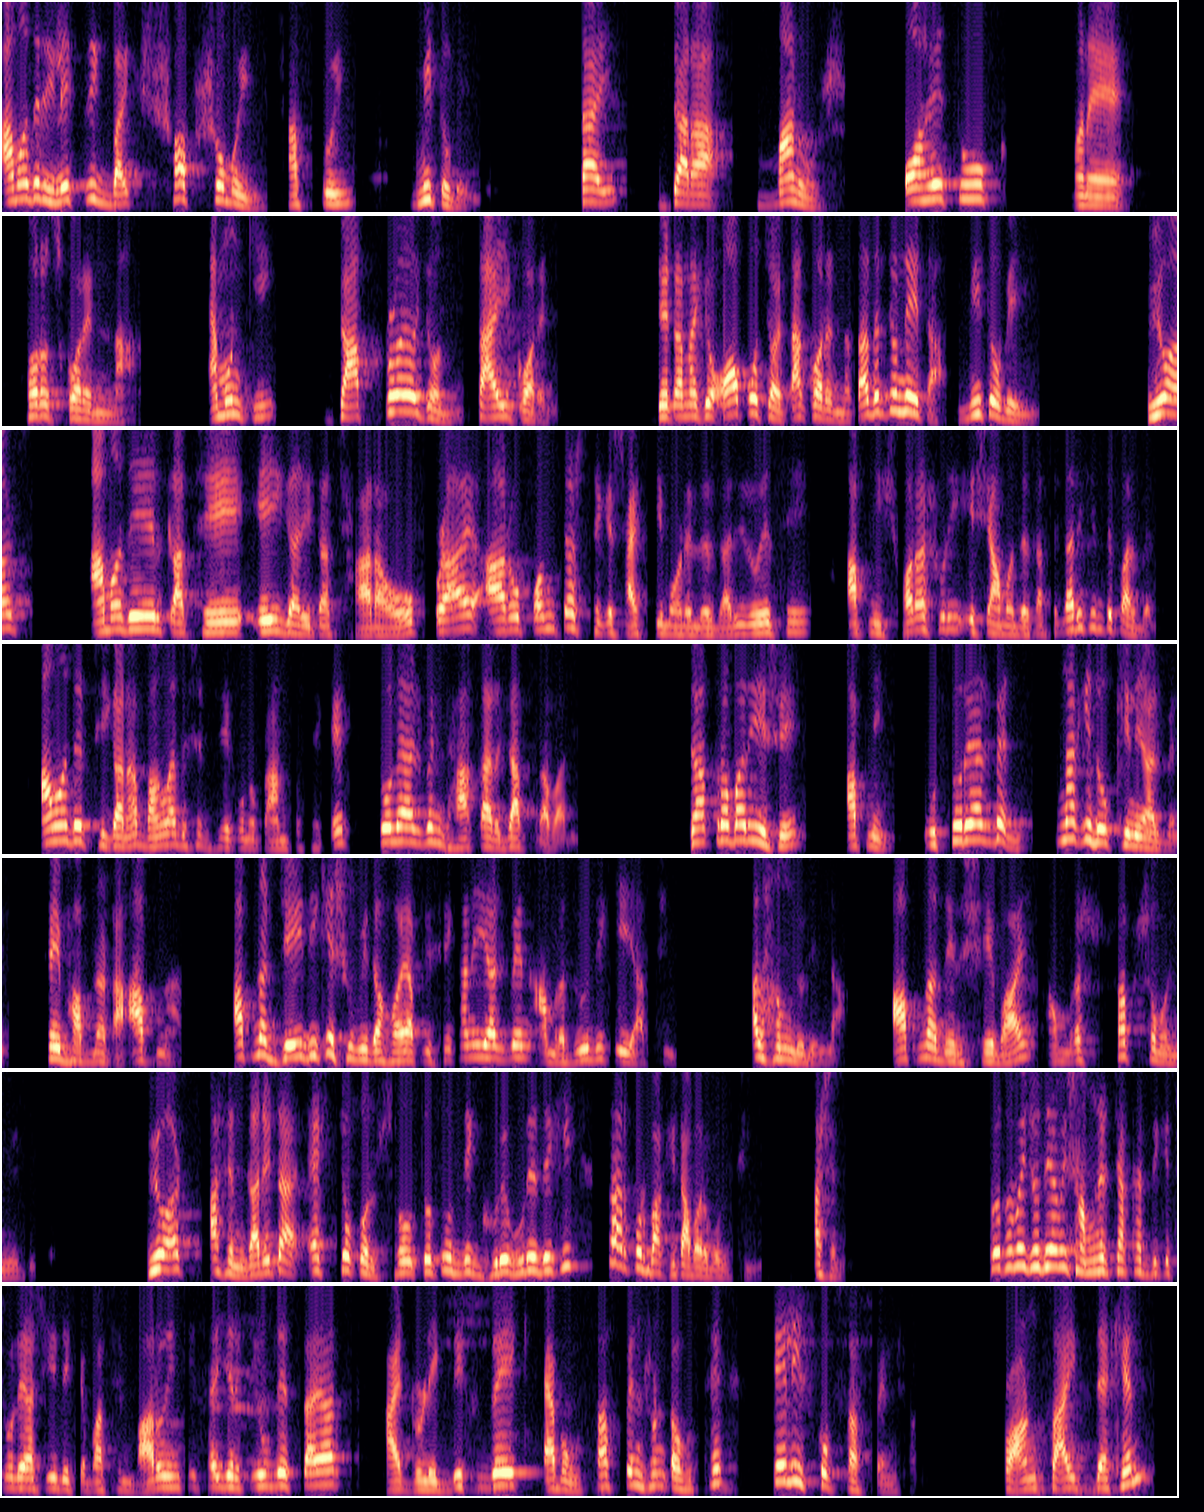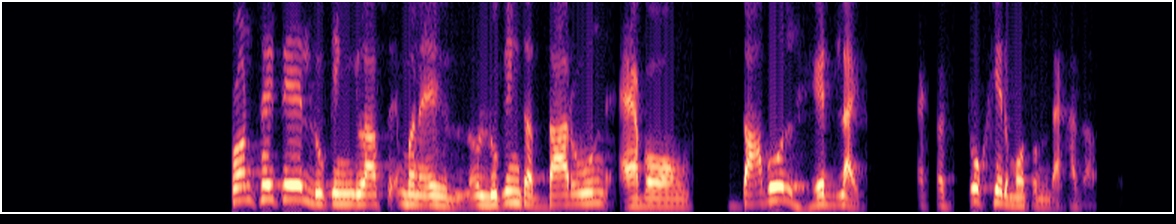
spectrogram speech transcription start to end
আমাদের ইলেকট্রিক বাইক সব সময় সাশ্রয়ী, মিতব্যয়ী। তাই যারা মানুষ, অহেতুক মানে খরচ করেন না। এমনকি যা প্রয়োজন তাই করেন। যেটা নাকি অপচয় তা করেন না। তাদের জন্য এটা মিতব্যয়ী ভিউয়ার্স আমাদের কাছে এই গাড়িটা ছাড়াও প্রায় আরও পঞ্চাশ থেকে ষাটটি মডেলের গাড়ি রয়েছে। আপনি সরাসরি এসে আমাদের কাছে গাড়ি কিনতে পারবেন। আমাদের ঠিকানা বাংলাদেশের যে কোনো প্রান্ত থেকে চলে আসবেন ঢাকার যাত্রাবাড়ি। যাত্রাবাড়ি এসে আপনি উত্তরে আসবেন নাকি দক্ষিণে আসবেন। সেই ভাবনাটা আপনার। আপনার যেই দিকে সুবিধা হয় আপনি সেখানেই আসবেন, আমরা দুই দিকেই আছি। আলহামদুলিল্লাহ, আপনাদের সেবায় আমরা সব সময় নিয়োজিত। ভিউয়ার্স, আসেন, গাড়িটা এক চকর চতুর্দিক ঘুরে ঘুরে দেখি, তারপর বাকিটা আবার বলছি। আসেন। প্রথমে যদি আমি সামনের চাকার দিকে চলে আসি, দেখতে পাচ্ছেন বারো ইঞ্চি সাইজের tubeless tyre, hydraulic disc brake এবং সাসপেনশনটা হচ্ছে টেলিস্কোপ সাসপেনশন। ফ্রন্ট সাইড দেখেন। ফ্রন্ট সাইডে লুকিং গ্লাস মানে লুকিংটা দারুণ এবং ডাবল হেডলাইট একটা চোখের মতন দেখা যাচ্ছে।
